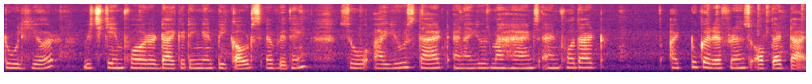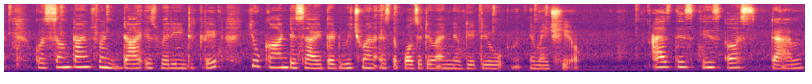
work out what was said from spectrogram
tool here which came for die cutting and peek outs everything. So I use that and I use my hands and for that I took a reference of that die. Because sometimes when die is very intricate you can't decide that which one is the positive and negative image here. As this is a stamp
